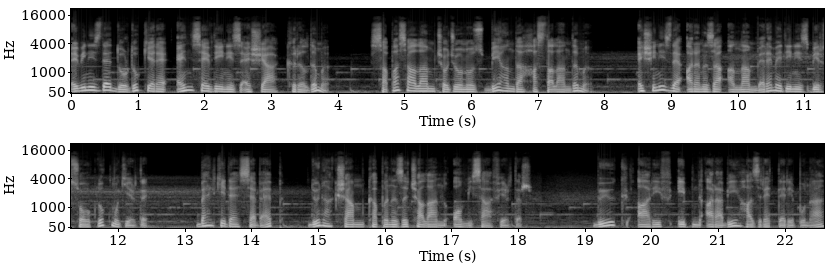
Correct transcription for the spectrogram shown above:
Evinizde durduk yere en sevdiğiniz eşya kırıldı mı? Sapasağlam çocuğunuz bir anda hastalandı mı? Eşinizle aranıza anlam veremediğiniz bir soğukluk mu girdi? Belki de sebep dün akşam kapınızı çalan o misafirdir. Büyük Arif İbn Arabi Hazretleri buna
